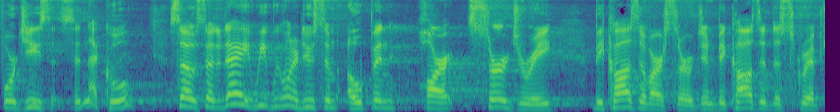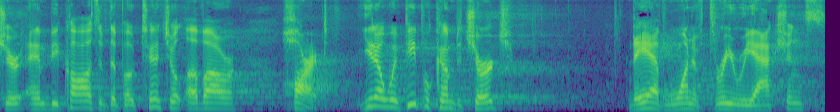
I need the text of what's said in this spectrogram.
for Jesus. Isn't that cool? So, so today we, we want to do some open heart surgery because of our surgeon, because of the scripture, and because of the potential of our heart. You know, when people come to church, they have one of three reactions.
